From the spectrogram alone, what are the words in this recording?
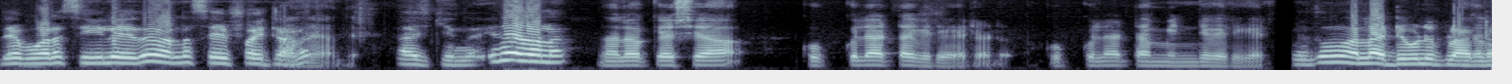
ഇതേപോലെ സീൽ ചെയ്ത് നല്ല സേഫ് ആയിട്ടാണ് അയക്കുന്നത്. ഇതേതാണ്? Alocasia cucullata variegated cucullata mint variegate. ഇത് നല്ല അടിപൊളി പ്ലാന്റ്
